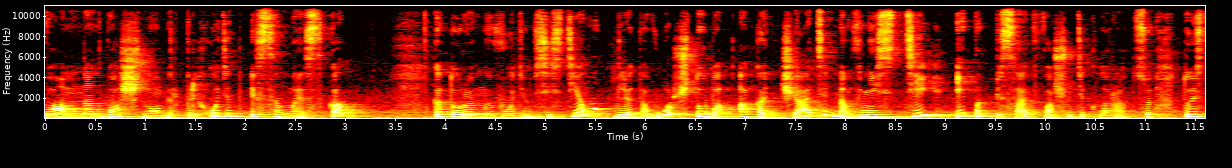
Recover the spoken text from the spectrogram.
вам на ваш номер приходит смс которую мы вводим в систему для того, чтобы окончательно внести и подписать вашу декларацию. То есть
